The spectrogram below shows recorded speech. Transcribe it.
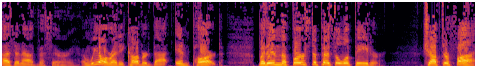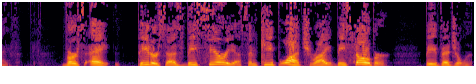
as an adversary. And we already covered that in part. But in the first epistle of Peter, chapter 5, verse 8, Peter says, be serious and keep watch, right? Be sober, be vigilant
